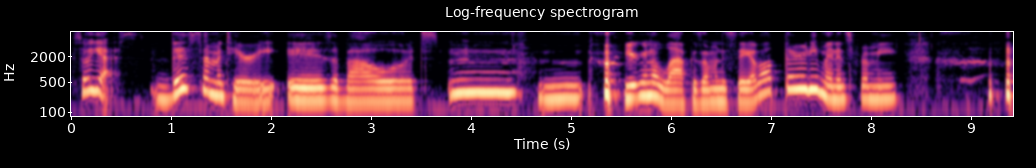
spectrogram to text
So, yes, this cemetery is about, mm, you're going to laugh because I'm going to say about 30 minutes from me.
